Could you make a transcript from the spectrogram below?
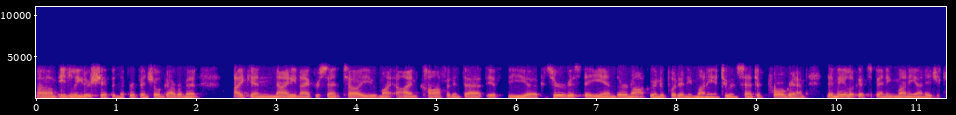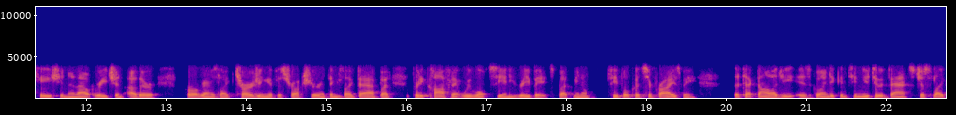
um, in leadership in the provincial government. I can 99% tell you, my, I'm confident that if the uh, Conservatives stay in, they're not going to put any money into incentive program. They may look at spending money on education and outreach and other programs like charging infrastructure and things like that, but pretty confident we won't see any rebates. But, you know, people could surprise me. The technology is going to continue to advance just like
